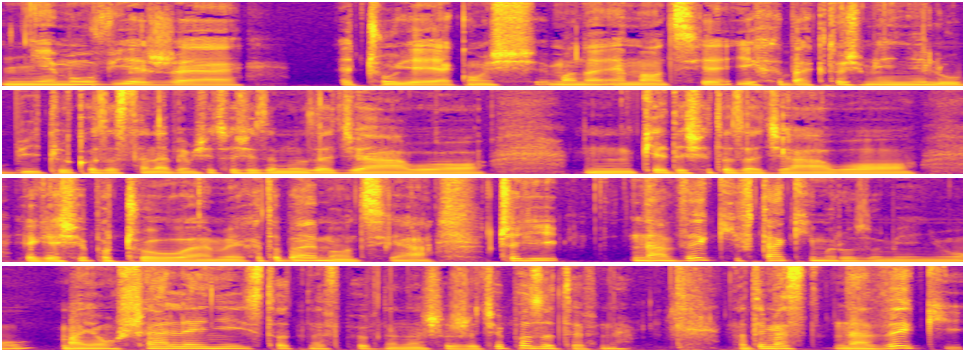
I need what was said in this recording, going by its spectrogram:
nie mówię, że czuję jakąś monoemocję i chyba ktoś mnie nie lubi, tylko zastanawiam się, co się ze mną zadziało, mm, kiedy się to zadziało, jak ja się poczułem, jaka to była emocja. Czyli nawyki w takim rozumieniu mają szalenie istotny wpływ na nasze życie pozytywne. Natomiast nawyki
